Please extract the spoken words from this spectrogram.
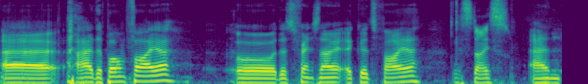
Uh, I had a bonfire, or does French know it, a good fire, It's nice. and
